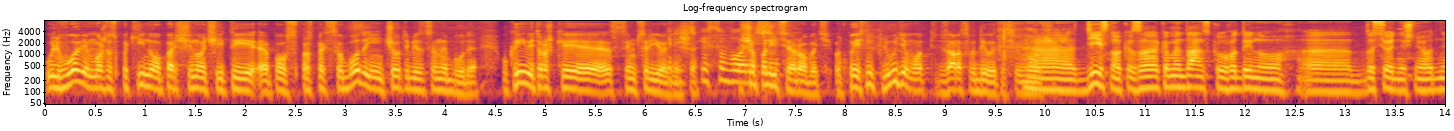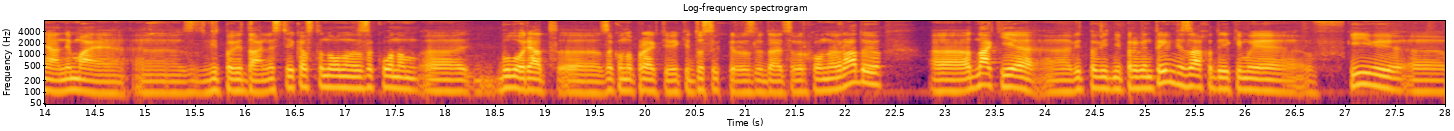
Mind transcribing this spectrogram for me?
У Львові можна спокійно о першій ночі йти е, повз проспект Свободи і нічого тобі за це не буде. У Києві трошки з цим серйозніше. Що поліція робить? От поясніть людям, от зараз ви дивитеся в. Е, Дійсно, за комендантську годину е, до сьогоднішнього дня немає е, з- відповідальності, яка встановлена законом. Е, Було ряд е, законопроєктів, які до сих пір розглядаються Верховною Радою. Е, Однак є е, відповідні превентивні заходи, які ми в Києві е,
